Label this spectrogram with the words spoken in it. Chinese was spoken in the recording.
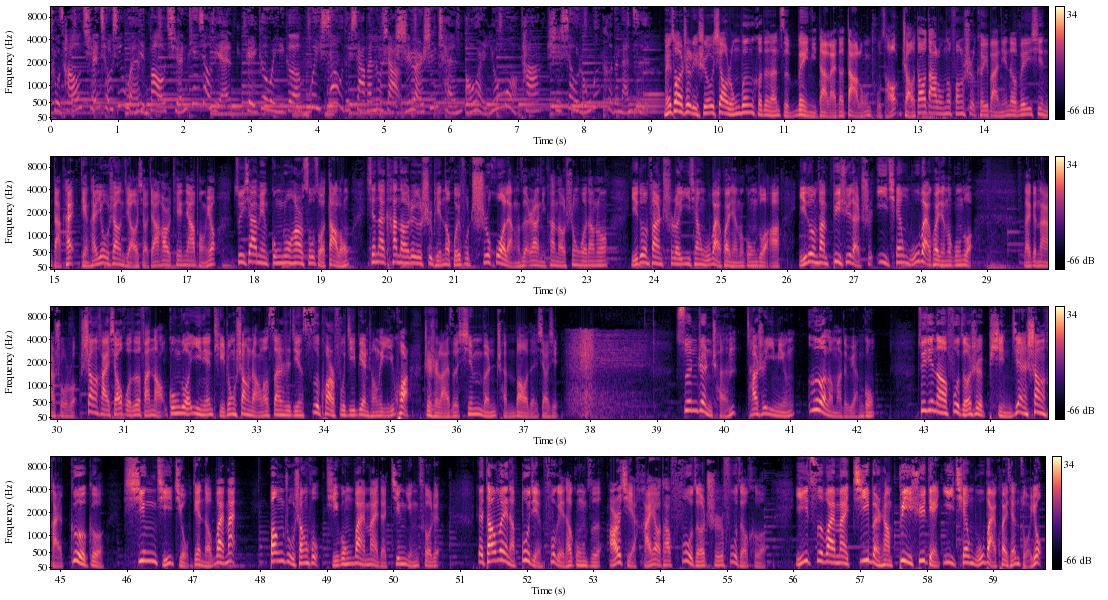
吐槽全球新闻，引爆全天笑点，给各位一个会笑的下班路上，时而深沉，偶尔幽默。他是笑容温和的男子。没错，这里是由笑容温和的男子为你带来的大龙吐槽。找到大龙的方式，可以把您的微信打开，点开右上角小加号，添加朋友，最下面公众号搜索大龙。现在看到这个视频呢，回复“吃货”两个字，让你看到生活当中一顿饭吃了一千五百块钱的工作啊，一顿饭必须得吃一千五百块钱的工作。来跟大家说说上海小伙子的烦恼：工作一年，体重上涨了三十斤，四块腹肌变成了一块。这是来自《新闻晨报》的消息。孙振晨，他是一名饿了么的员工，最近呢，负责是品鉴上海各个星级酒店的外卖，帮助商户提供外卖的经营策略。这单位呢，不仅付给他工资，而且还要他负责吃、负责喝。一次外卖基本上必须点一千五百块钱左右，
